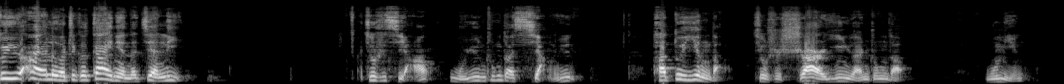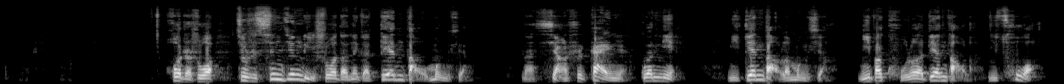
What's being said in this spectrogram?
对于爱乐这个概念的建立，就是想五蕴中的想蕴，它对应的就是十二因缘中的无名。或者说，就是《心经》里说的那个颠倒梦想。那想是概念、观念，你颠倒了梦想，你把苦乐颠倒了，你错了。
